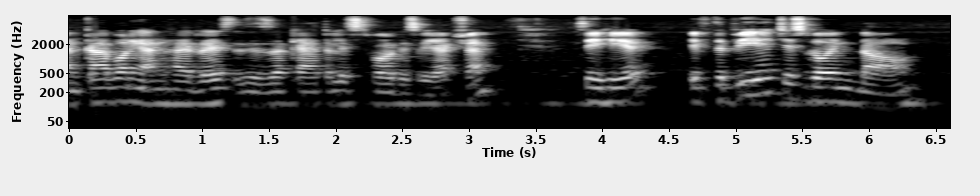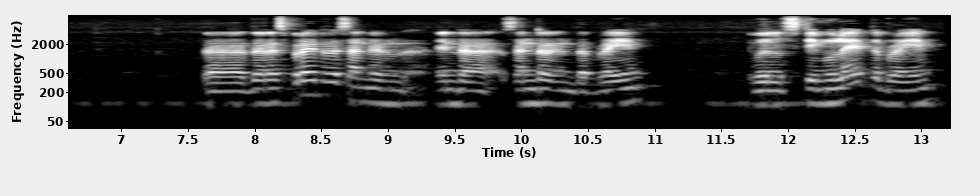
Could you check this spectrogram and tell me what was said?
And carbonic anhydrase is a catalyst for this reaction. See here, if the pH is going down, the, the respiratory center in the center in the brain will stimulate the brain,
